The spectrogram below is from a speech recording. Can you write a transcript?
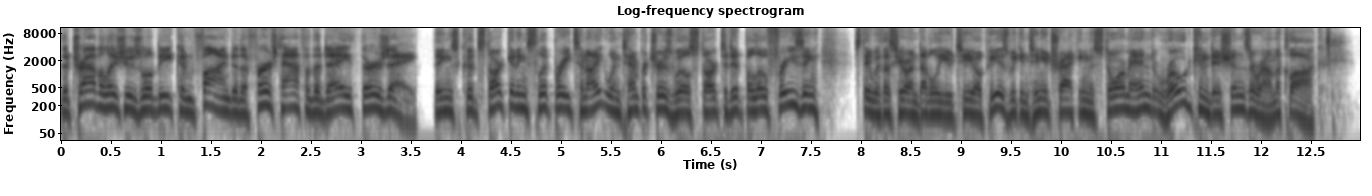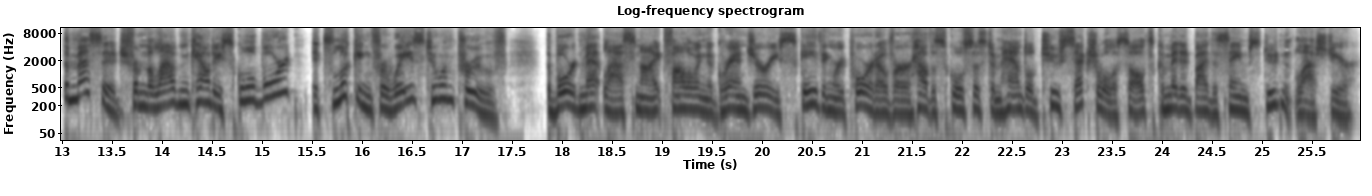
the travel issues will be confined to the first half of the day Thursday. Things could start getting slippery tonight when temperatures will start to dip below freezing. Stay with us here on WTOP as we continue tracking the storm and road conditions around the clock. The message from the Loudoun County School Board it's looking for ways to improve. The board met last night following a grand jury's scathing report over how the school system handled two sexual assaults committed by the same student last year.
